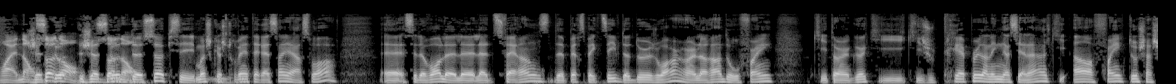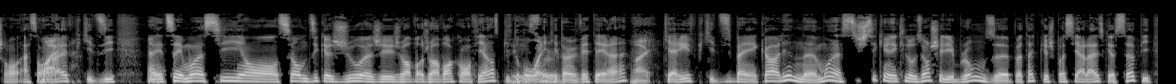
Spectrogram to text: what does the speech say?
Ouais, non, je ça doute, non. Je ça, doute de ça. Puis c'est, moi, ce que je trouvais intéressant hier soir, euh, c'est de voir le, la différence de perspective de deux joueurs. Un Laurent Dauphin, qui est un gars qui, qui joue très peu dans la Ligue nationale, qui enfin touche à son, à son rêve, puis qui dit, ben, tu sais, moi, si on, si on me dit que je joue, euh, je vais avoir, je vais avoir confiance, puis Drouin, qui est un vétéran, qui arrive puis qui dit, ben, Colin, moi, si je sais qu'il y a une éclosion chez les Browns, euh, peut-être que je suis pas si à l'aise que ça, puis, tu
